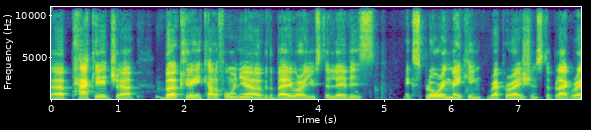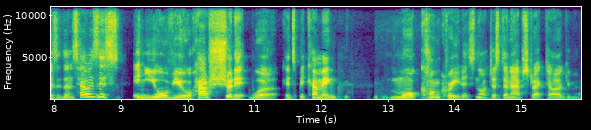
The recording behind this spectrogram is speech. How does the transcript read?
uh, package. Uh, Berkeley, California, over the bay where I used to live, is exploring making reparations to Black residents. How is this in your view, or how should it work? It's becoming more concrete. It's not just an abstract argument.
